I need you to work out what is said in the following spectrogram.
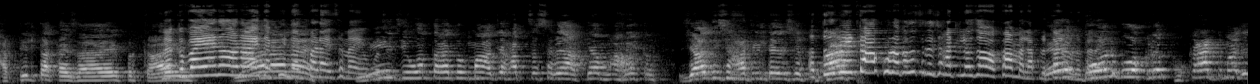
हॉटेल टाकायचं आहे पण काय? नका बाया ना, नाही पिंडात. पडायचं नाही मी उगाच. जिवंत आहे तो माझ्या हातचं सगळ्या अख्ख्या महाराष्ट्र ज्या दिवशी हॉटेल त्या दिवशी तुम्ही टाकू नका दुसऱ्याच्या हाटीला जावा कामाला आपलं काय. दोन बोकडे फुकाट माझे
